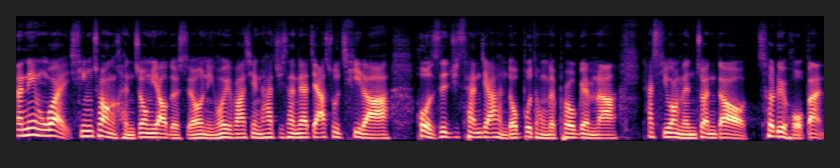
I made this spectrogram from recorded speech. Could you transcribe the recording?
那另外，新创很重要的时候，你会发现他去参加加速器啦，或者是去参加很多不同的 program 啦，他希望能赚到策略伙伴，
